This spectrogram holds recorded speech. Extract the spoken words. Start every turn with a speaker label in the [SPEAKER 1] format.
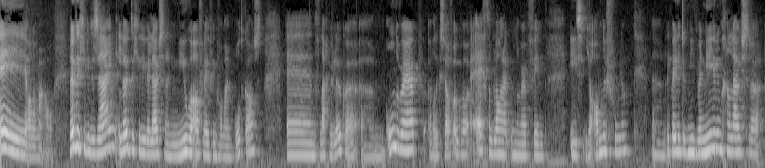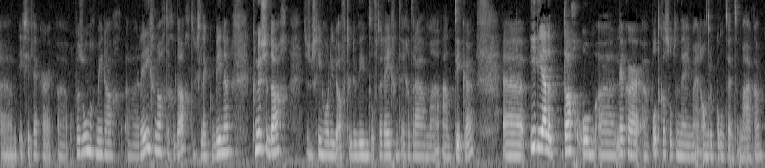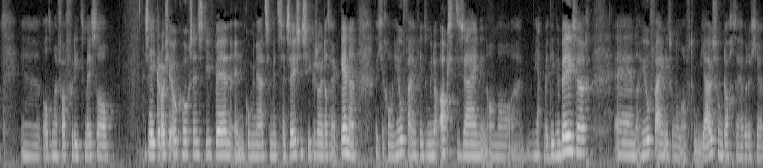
[SPEAKER 1] Hey allemaal. Leuk dat jullie er zijn. Leuk dat jullie weer luisteren naar een nieuwe aflevering van mijn podcast. En vandaag weer een leuke um, onderwerp. Wat ik zelf ook wel echt een belangrijk onderwerp vind, is je anders voelen. Um, ik weet natuurlijk niet wanneer jullie hem gaan luisteren. Um, ik zit lekker uh, op een zondagmiddag, uh, regenachtige dag. Dus lekker binnen. Knusse dag. Dus misschien horen jullie af en toe de wind of de regen tegen het raam aan tikken. Uh, ideale dag om uh, lekker uh, podcast op te nemen en andere content te maken. altijd mijn favoriet. Meestal, zeker als je ook hoogsensitief bent en in combinatie met Sensation Seeker, zou je dat herkennen. Dat je gewoon heel fijn vindt om in de actie te zijn en allemaal ja, met dingen bezig. En heel fijn is om dan af en toe juist zo'n dag te hebben dat je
